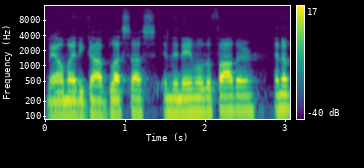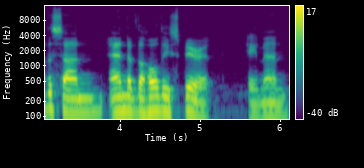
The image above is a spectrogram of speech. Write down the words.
May Almighty God bless us in the name of the Father, and of the Son, and of the Holy Spirit. Amen.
